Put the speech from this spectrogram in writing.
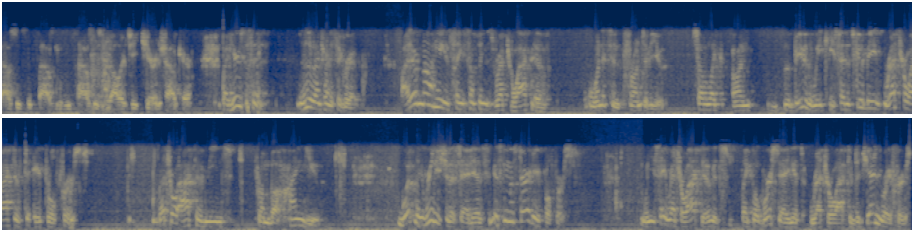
thousands and thousands and thousands of dollars each year in childcare. But here's the thing this is what I'm trying to figure out. I don't know how you say something's retroactive when it's in front of you. So, like on the beginning of the week, he said it's going to be retroactive to April 1st. Retroactive means from behind you. What they really should have said is it's going to start April 1st when you say retroactive, it's like what we're saying is retroactive to January 1st,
